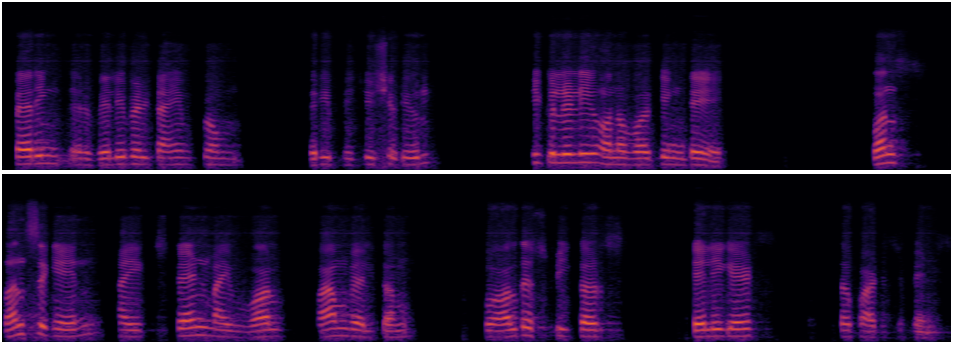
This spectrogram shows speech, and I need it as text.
sparing their valuable time from very busy schedule, particularly on a working day. Once, once again, I extend my warm welcome to all the speakers, delegates, the participants.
